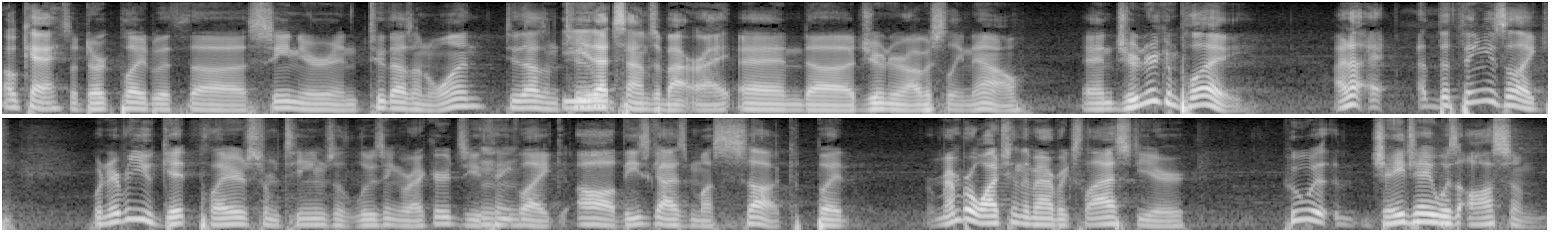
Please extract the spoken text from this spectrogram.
okay. So Dirk played with uh, Senior in 2001, 2002, Yeah, that sounds about right. and uh, Junior obviously now. And Junior can play. I, don't, I the thing is like, whenever you get players from teams with losing records, you think Mhm. like, oh, these guys must suck. But remember watching the Mavericks last year. Who was JJ was awesome.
